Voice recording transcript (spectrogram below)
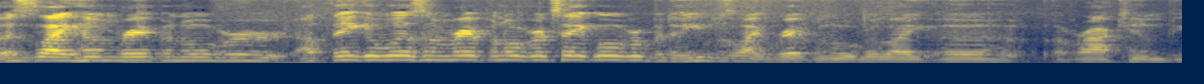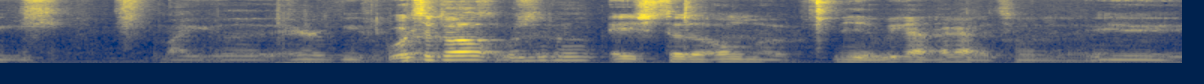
Uh, it's like him rapping over. I think it was him rapping over Takeover, but then he was like rapping over like uh, a Rakim beat, like uh, Eric B. What's it called? What's it called? H to the Omo. Yeah, we got. I got to tune it in Yeah.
